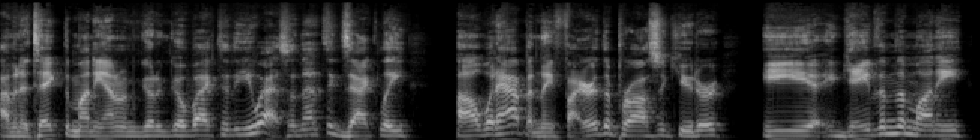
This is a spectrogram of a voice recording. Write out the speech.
I'm going to take the money and I'm going to go back to the U.S. And that's exactly uh, what happened. They fired the prosecutor. He gave them the money,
